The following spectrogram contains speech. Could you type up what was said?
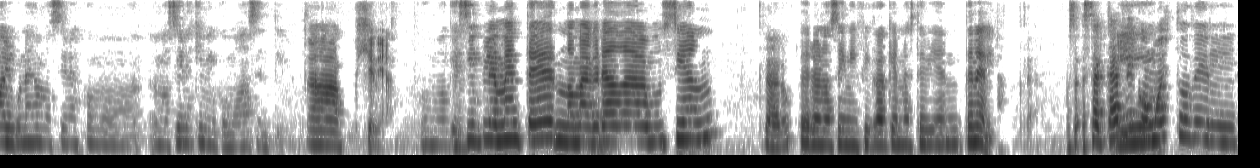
algunas emociones como emociones que me incomodan sentir. Ah, genial. Como que simplemente no me agrada un 100, claro. pero no significa que no esté bien tenerla. O sea, sacarle como esto de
